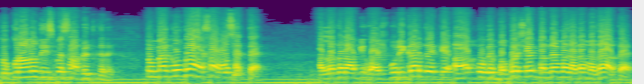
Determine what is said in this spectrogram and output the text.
तो कुरान हदीस में साबित करे। तो मैं कहूँगा ऐसा हो सकता है। अल्लाह ताला आपकी ख्वाहिश पूरी कर दे कि आपको बब्बर शेर बनने में ज़्यादा मज़ा आता है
